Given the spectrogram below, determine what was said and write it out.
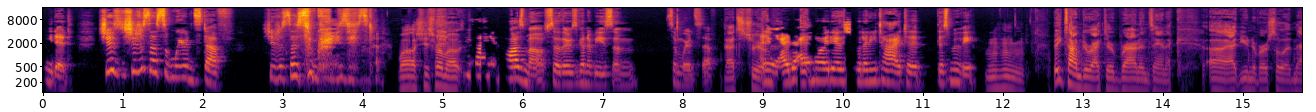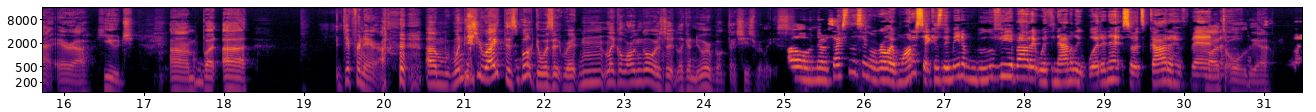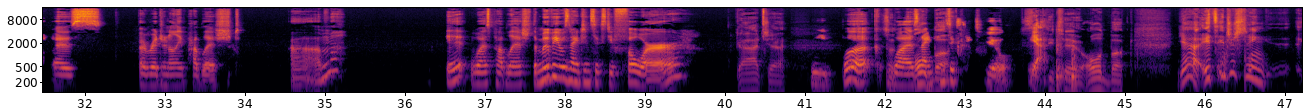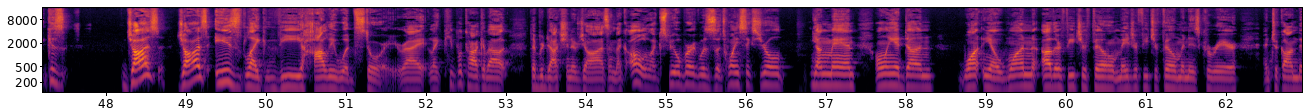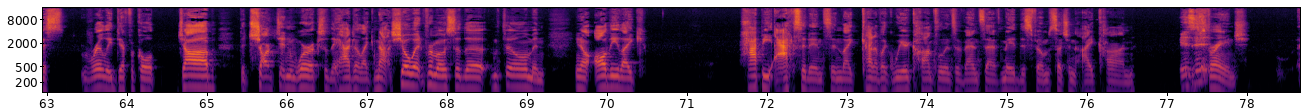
heated. She's she just says some weird stuff. She just says some crazy stuff. Well, she's from a. She founded Cosmo, so there's gonna be some some weird stuff. That's true. Anyway, I, I had no idea she had any tie to this movie. hmm Big time director Brown and Zanuck uh, at Universal in that era, huge. Um, but uh, different era. um, when did she write this book? Was it written like a long ago, or is it like a newer book that she's released? Oh no, Sex and the Single Girl. I want to say because they made a movie about it with Natalie Wood in it, so it's got to have been. Oh, it's old, yeah. was originally published. Um, it was published. The movie was 1964. Gotcha. The book So was old book. 1962. Yeah. 62, old book. Yeah, it's interesting because Jaws Jaws is like the Hollywood story, right? Like people talk about the production of Jaws and like, oh, like Spielberg was a 26 year old young man, only had done one, you know, one other feature film, major feature film in his career, and took on this really difficult job. The shark didn't work, so they had to like not show it for most of the film, and you know all the like happy accidents and like kind of like weird confluence events that have made this film such an icon. Is It's it strange?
